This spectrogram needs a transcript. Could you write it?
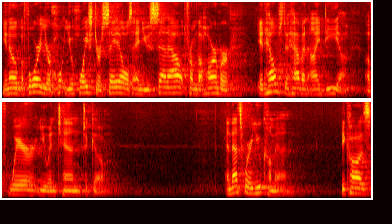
You know, before you hoist your sails and you set out from the harbor, it helps to have an idea of where you intend to go. And that's where you come in. Because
